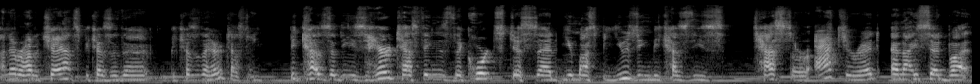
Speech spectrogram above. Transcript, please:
I never had a chance because of the because of the hair testing. Because of these hair testings, the courts just said you must be using because these tests are accurate. And I said, but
